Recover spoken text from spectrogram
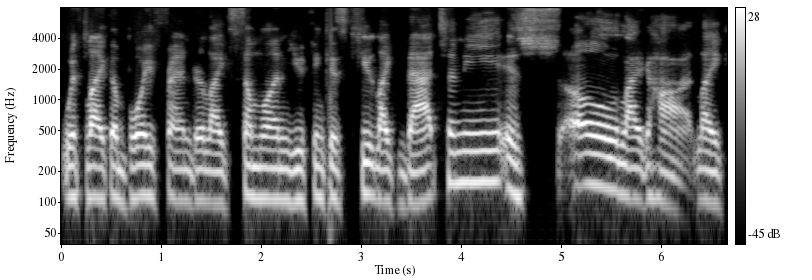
with like a boyfriend or like someone you think is cute like that to me is so like hot like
